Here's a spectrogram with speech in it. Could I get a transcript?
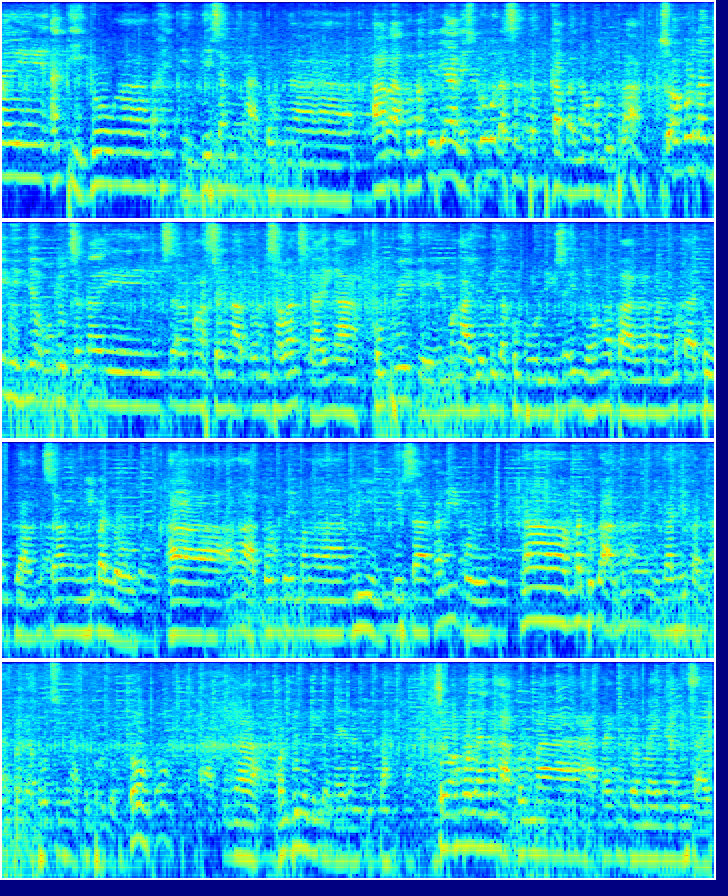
may antigo nga nakaintindi sang atong uh, arato materialis pero wala sang kabal no magubra. So amo na gininyo kung yun sa tay sa mga sir nato ni sa One Sky nga kung pwede mangayo kita kubulig sa inyo nga para man makadugang sang hibalo ah, ang aton day mga kliyente sa kalibo na madugang ang ilan hibalaan pag-abot sa atong produkto. At nga magbinuligan na lang kita. So amo lang ang akong mahatag ng gamay nga design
